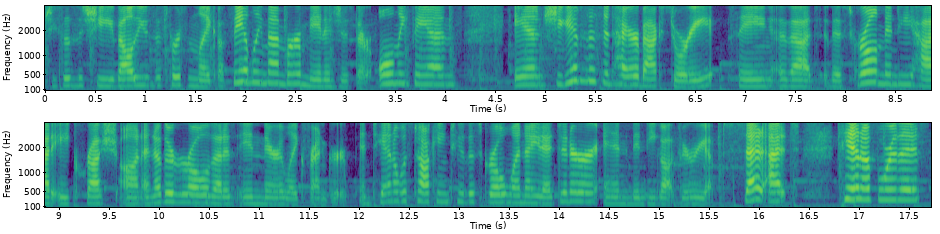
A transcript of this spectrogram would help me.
She says that she values this person like a family member, manages their OnlyFans, and she gives this entire backstory saying that this girl, Mindy, had a crush on another girl that is in their like friend group. And Tana was talking to this girl one night at dinner, and Mindy got very upset at Tana for this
